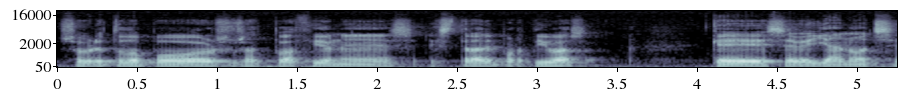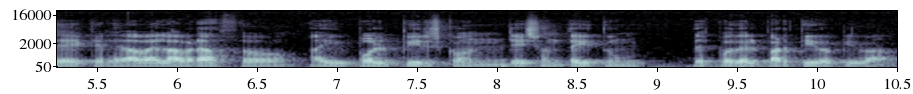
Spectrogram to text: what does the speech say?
sobre todo por sus actuaciones extradeportivas, que se veía anoche, que le daba el abrazo ahí Paul Pierce con Jason Tatum después del partido que iba,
